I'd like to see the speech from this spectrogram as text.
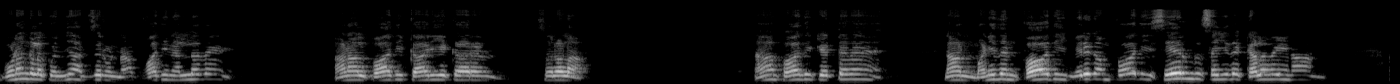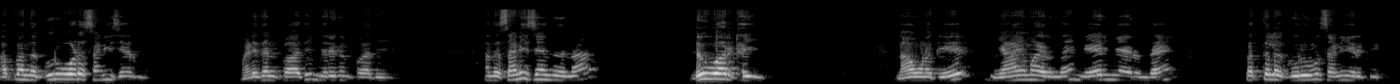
குணங்களை கொஞ்சம் அப்சர்வ் பண்ணா பாதி நல்லவன். ஆனால் பாதி காரியக்காரன் சொல்லலாம். நான் பாதி கெட்டவன். நான் மனிதன் பாதி மிருகம் பாதி சேர்ந்து செய்த கலவை நான். அப்ப அந்த குருவோட சனி சேரணும். மனிதன் பாதி மிருகம் பாதி. அந்த சனி சேர்ந்ததுன்னா டூ ஆர் டை நான் உனக்கு நியாயமா இருந்தேன் நேர்மையா இருந்தேன். பத்துல குருவும் சனி இருக்கு.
